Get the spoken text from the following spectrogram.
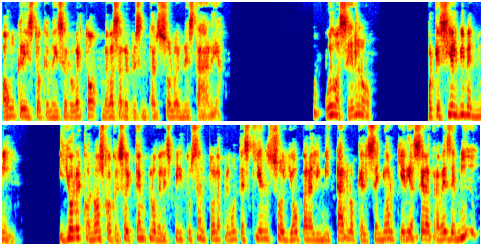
a un Cristo que me dice, Roberto, me vas a representar solo en esta área. No puedo hacerlo, porque si Él vive en mí y yo reconozco que soy templo del Espíritu Santo, la pregunta es, ¿quién soy yo para limitar lo que el Señor quiere hacer a través de mí?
